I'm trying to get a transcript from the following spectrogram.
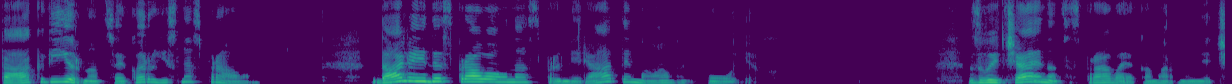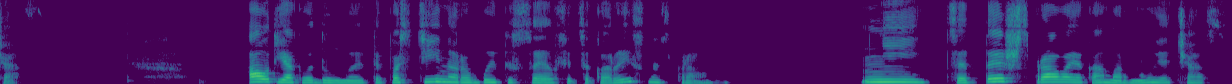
Так, вірно, це корисна справа. Далі йде справа у нас приміряти мамин одяг. Звичайно, це справа, яка марнує час. А от як ви думаєте, постійно робити селфі це корисна справа? Ні, це теж справа, яка марнує час.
